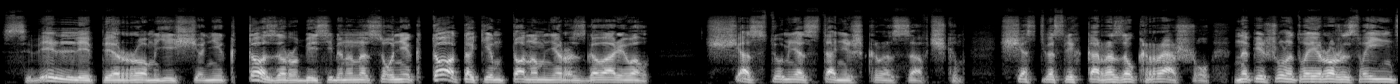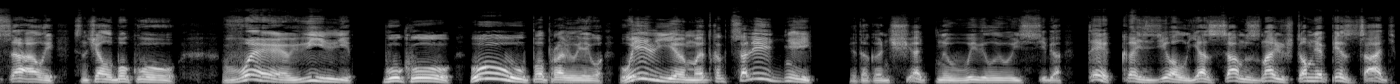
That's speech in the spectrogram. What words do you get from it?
С Вилли пером еще никто, заруби себе на носу, никто таким тоном не разговаривал. Сейчас ты у меня станешь красавчиком, сейчас тебя слегка разукрашу, напишу на твоей роже свои инициалы, сначала букву «В», Вилли, букву «У», поправил я его, «Уильям», это как солидней. Это окончательно вывело его из себя. «Ты, козел, я сам знаю, что мне писать!»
